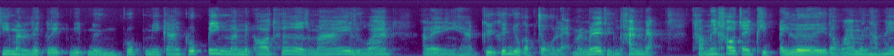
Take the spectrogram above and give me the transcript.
ที่มันเล็ก ๆ นิดนึงกรุ๊ปมีการ grouping มันเป็นออเทอร์ไหมหรือว่าอะไรอย่างเงี้ยครับคือขึ้นอยู่กับโจทย์แหละ มันไม่ได้ถึงขั้นแบบทำให้เข้าใจผิดไปเลย แต่ว่ามันทำให้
